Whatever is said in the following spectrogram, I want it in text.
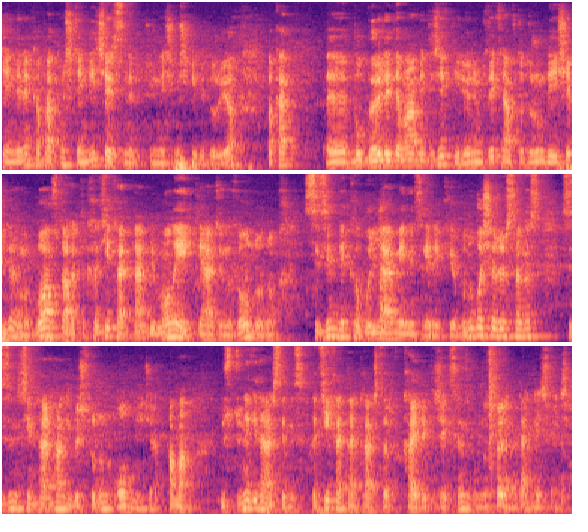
kendine kapatmış, kendi içerisinde bütünleşmiş gibi duruyor. Fakat e, bu böyle devam edecek değil. Önümüzdeki hafta durum değişebilir ama bu hafta artık hakikaten bir molaya ihtiyacınız olduğunu sizin de kabullenmeniz gerekiyor. Bunu başarırsanız sizin için herhangi bir sorun olmayacak. Ama üstüne giderseniz hakikaten karşı tarafı kaybedeceksiniz. Bunu söylemeden geçmeyeceğim.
